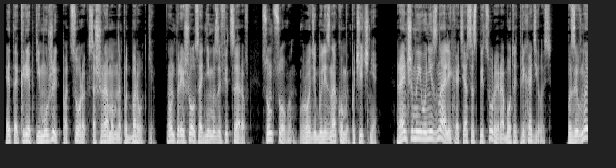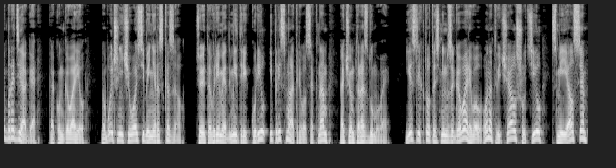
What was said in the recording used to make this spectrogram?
Это крепкий мужик под 40 со шрамом на подбородке. Он пришел с одним из офицеров, Сунцовым, вроде были знакомы по Чечне. Раньше мы его не знали, хотя со спецурой работать приходилось. Позывной «бродяга», как он говорил, но больше ничего о себе не рассказал. Все это время Дмитрий курил и присматривался к нам, о чем-то раздумывая. Если кто-то с ним заговаривал, он отвечал, шутил, смеялся,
